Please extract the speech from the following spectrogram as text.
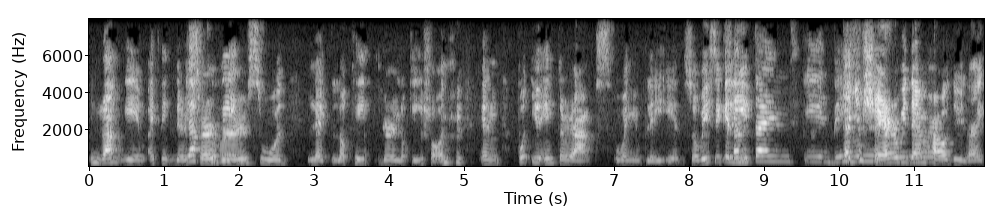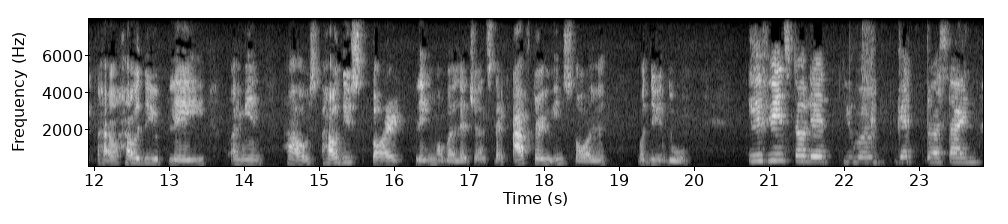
in rank game, I think their servers would like locate your location and put you into ranks when you play it. So basically, Sometimes in basic. can you share with them how do you like how how do you play? I mean, how how do you start playing Mobile Legends? Like after you install, what do you do? If you install it, you will get to assign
